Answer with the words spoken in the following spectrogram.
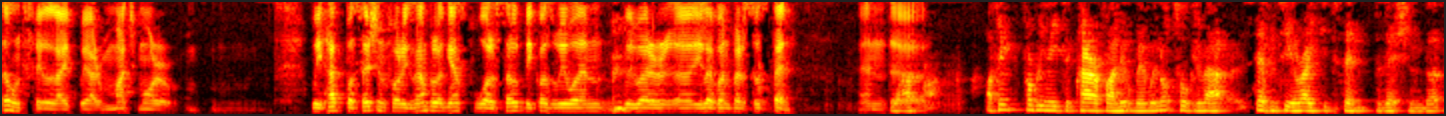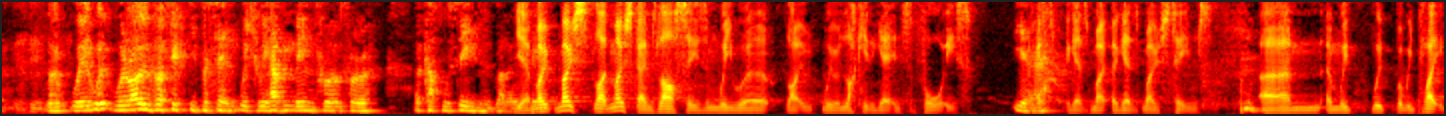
don't feel like we are much more we had possession, for example, against Walsall because we were we were uh, eleven versus ten, and uh, I think probably need to clarify a little bit. We're not talking about seventy or eighty percent possession, but we're, we're, we're over fifty percent, which we haven't been for for a couple of seasons. I don't Yeah, think. mo- most like most games last season, we were like we were lucky to get into forties. Yeah. against against, mo- against most teams, um, and we, we but we played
